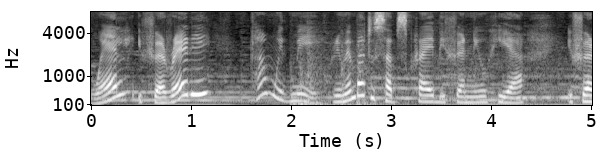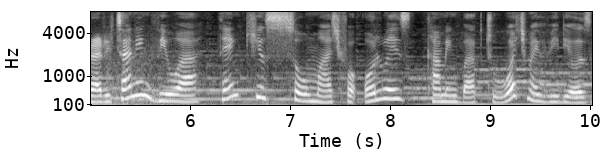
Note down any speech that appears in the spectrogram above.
Well, if you're ready, come with me. Remember to subscribe if you're new here. If you're a returning viewer, thank you so much for always coming back to watch my videos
